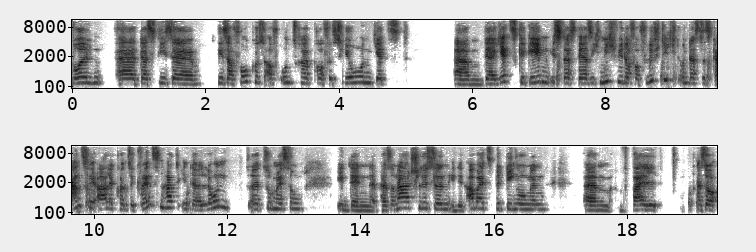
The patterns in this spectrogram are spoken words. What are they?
wollen, äh, dass diese, dieser Fokus auf unsere Profession jetzt ähm, der jetzt gegeben ist, dass der sich nicht wieder verflüchtigt und dass das ganz reale Konsequenzen hat in der Lohnzumessung, in den Personalschlüsseln, in den Arbeitsbedingungen, ähm, weil also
